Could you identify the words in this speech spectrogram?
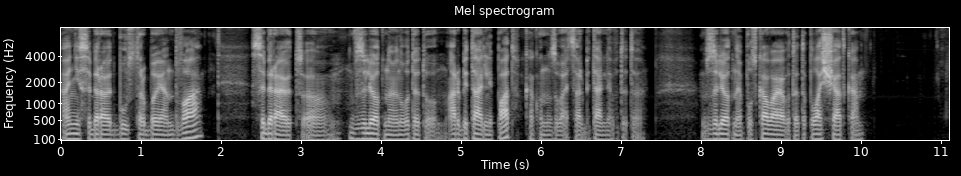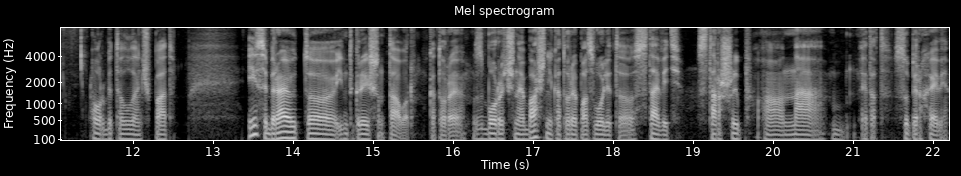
Они собирают бустер BN-2, собирают э, взлетную, ну, вот эту орбитальный пад, как он называется, орбитальная вот эта взлетная пусковая вот эта площадка, Orbital Launch Pad. И собирают э, Integration Tower, которая сборочная башня, которая позволит э, ставить Starship э, на этот Super Heavy.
